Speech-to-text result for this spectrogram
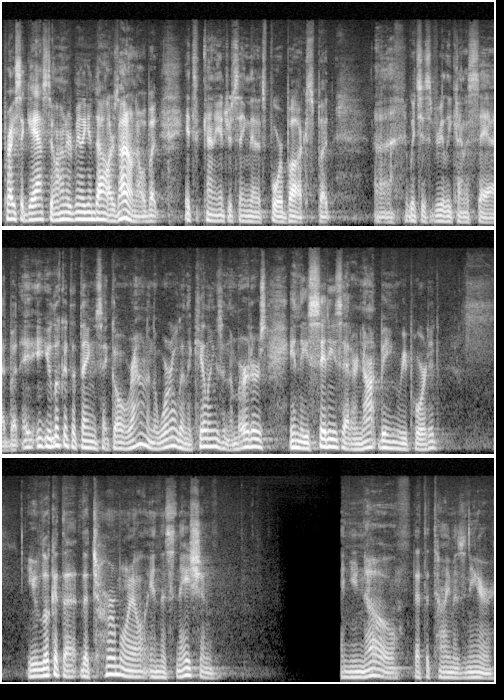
price of gas to $100 million. I don't know, but it's kind of interesting that it's four bucks, but uh, which is really kind of sad. But it, it, you look at the things that go around in the world and the killings and the murders in these cities that are not being reported. You look at the, the turmoil in this nation, and you know that the time is near.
